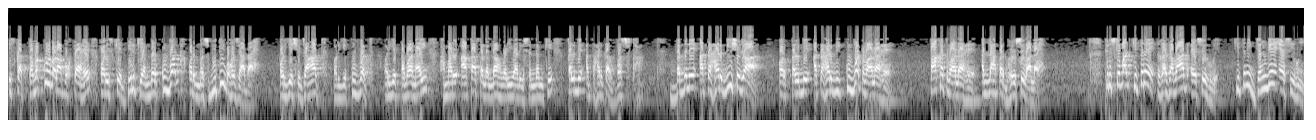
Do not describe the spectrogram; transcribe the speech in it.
اس کا توکل بڑا پختہ ہے اور اس کے دل کے اندر قوت اور مضبوطی بہت زیادہ ہے۔ اور یہ شجاعت اور یہ قوت اور یہ توانائی ہمارے آقا صلی اللہ علیہ وآلہ وسلم کے قلب اطہر کا وصف تھا۔ بدن اطہر بھی شجاع اور قلب اطہر بھی قوت والا ہے، طاقت والا ہے، اللہ پر بھروسے والا ہے۔ پھر اس کے بعد کتنے غزوات ایسے ہوئے، کتنی جنگیں ایسی ہوئیں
